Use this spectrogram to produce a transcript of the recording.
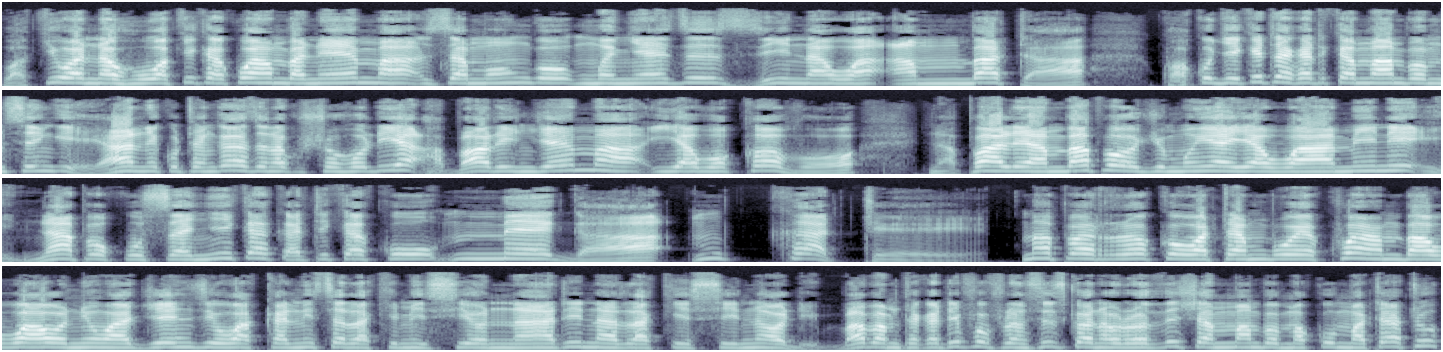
wakiwa na uhakika kwamba neema za Mungu Mwenyezi zinawaambata kwa kujikita katika mambo msingi, yaani kutangaza na kushuhudia habari njema ya wokovu, na pale ambapo jumuiya ya waamini inapokusanyika katika kumega mkate. Maparoko watambue kwamba wao ni wajenzi wa kanisa la kimisionari na la kisinodi. Baba Mtakatifu Francisco anaorodhesha mambo makuu matatu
